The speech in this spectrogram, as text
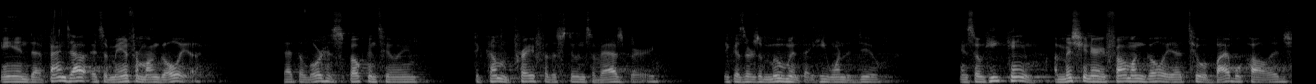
and uh, finds out it's a man from Mongolia that the Lord has spoken to him to come and pray for the students of Asbury because there's a movement that he wanted to do. And so he came, a missionary from Mongolia, to a Bible college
